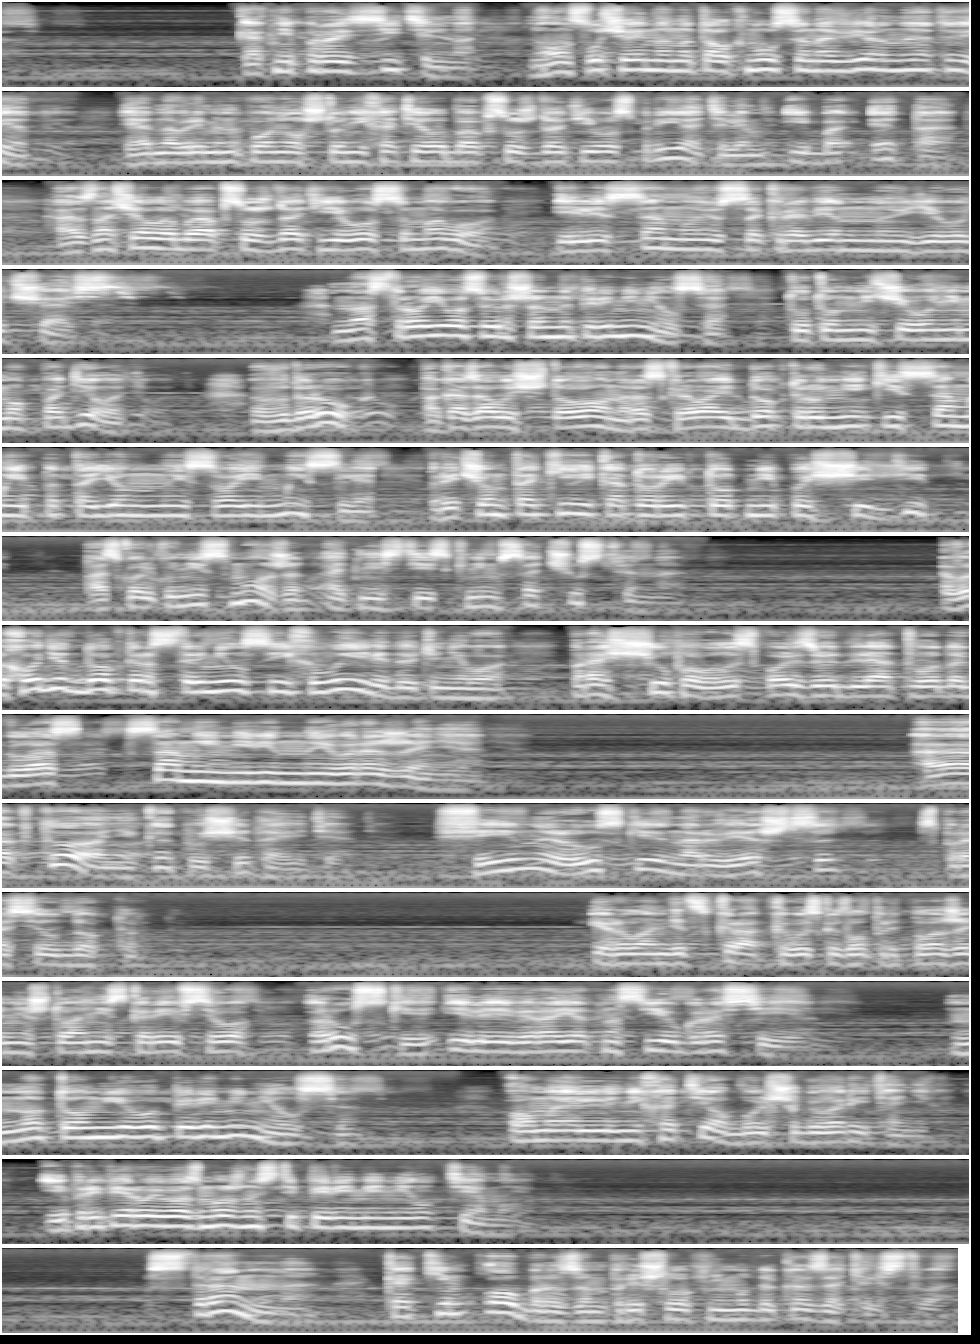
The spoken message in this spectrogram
Как ни поразительно, но он случайно натолкнулся на верный ответ – и одновременно понял, что не хотел бы обсуждать его с приятелем, ибо это означало бы обсуждать его самого или самую сокровенную его часть. Настрой его совершенно переменился, тут он ничего не мог поделать. Вдруг показалось, что он раскрывает доктору некие самые потаенные свои мысли, причем такие, которые тот не пощадит, поскольку не сможет отнестись к ним сочувственно. Выходит, доктор стремился их выведать у него, прощупывал, используя для отвода глаз самые невинные выражения. «А кто они, как вы считаете? Финны, русские, норвежцы?» – спросил доктор. Ирландец кратко высказал предположение, что они, скорее всего, русские или, вероятно, с юга России. Но тон его переменился. Омелли не хотел больше говорить о них и при первой возможности переменил тему. Странно, каким образом пришло к нему доказательство.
